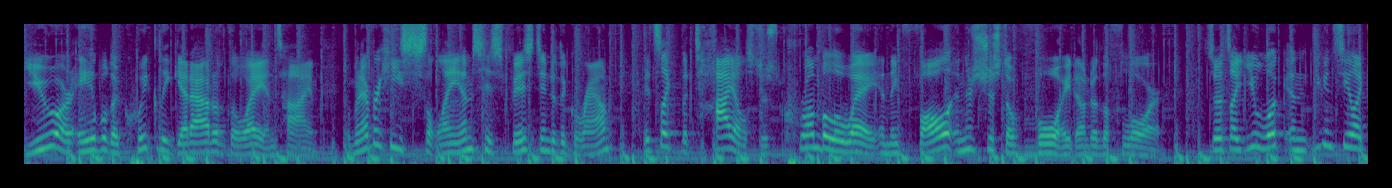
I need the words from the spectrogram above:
you are able to quickly get out of the way in time. And whenever he slams his fist into the ground, it's like the tiles just crumble away and they fall, and there's just a void under the floor. So it's like you look and you can see like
